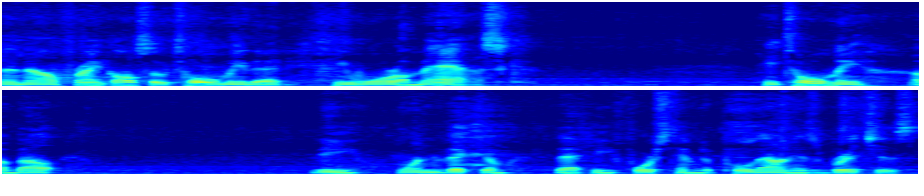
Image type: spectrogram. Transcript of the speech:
And now Frank also told me that he wore a mask. He told me about the one victim that he forced him to pull down his breeches.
